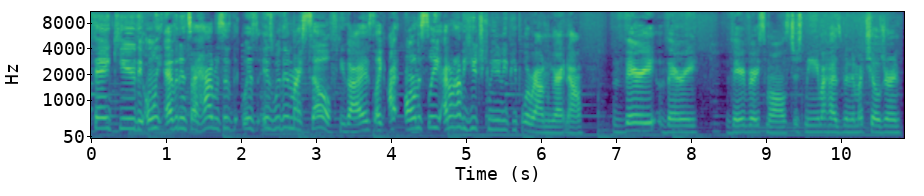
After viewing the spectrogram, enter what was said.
thank you. The only evidence I had was, was is within myself, you guys. Like, I honestly, I don't have a huge community of people around me right now. Very, very, very, very small. It's just me, my husband, and my children.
